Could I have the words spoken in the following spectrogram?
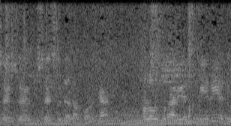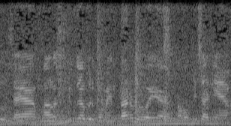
saya, saya, saya sudah laporkan. Kalau untuk Arya sendiri aduh saya males juga berkomentar bahwa ya kalau misalnya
